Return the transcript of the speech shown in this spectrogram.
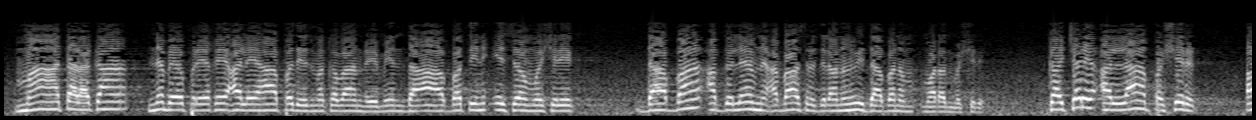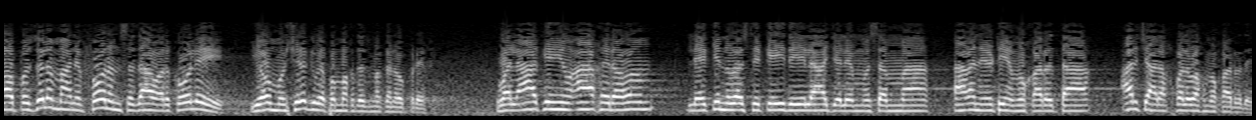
ما ترکا نبه پریخی علیها پا دیزمکا باندې من دعابتن اسو مشرک دابا عبدالله ابن عباس رضی اللہ عنہ دابا مرد مشرک کچر الله په شرک او په ظلم باندې فورا سزا ورکولې یو مشرک به په مقدس مکان او پرېخ ولکن یو اخرهم لیکن ورست کې دی لاجل مسما هغه نیټه مقرره تا هر چا خپل وخت مقرره دی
